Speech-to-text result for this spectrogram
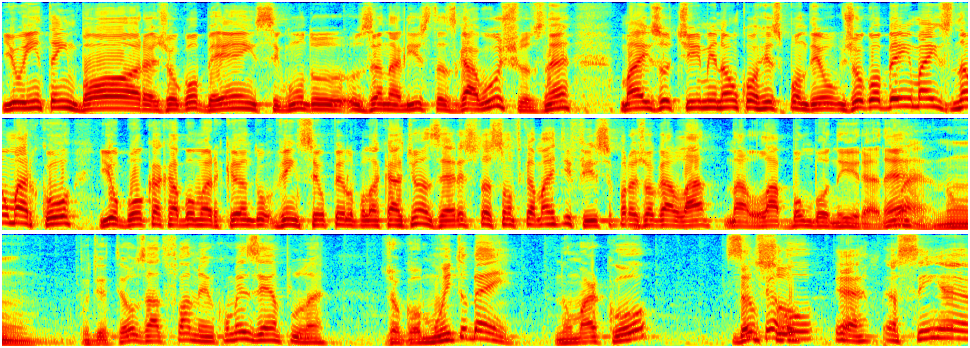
E o Inter, embora jogou bem, segundo os analistas gaúchos, né? Mas o time não correspondeu. Jogou bem, mas não marcou. E o Boca acabou marcando, venceu pelo placar de 1 a 0 A situação fica mais difícil para jogar lá na La Bomboneira, né? Ué, não podia ter usado o Flamengo como exemplo, né? Jogou muito bem, não marcou, Dançou. É, assim é.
